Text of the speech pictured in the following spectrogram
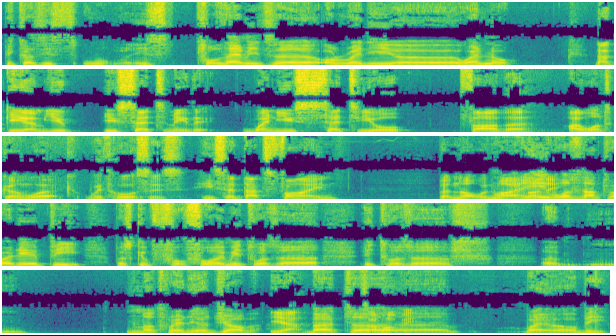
because it's, it's, for them it's uh, already uh, well known. Now, Guillaume, you, you said to me that when you said to your father, I want to go and work with horses, he said, that's fine, but not with my money. He was not really happy because for, for him it was a it was a, a, not really a job. Yeah, but uh, a hobby. Well, a hobby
